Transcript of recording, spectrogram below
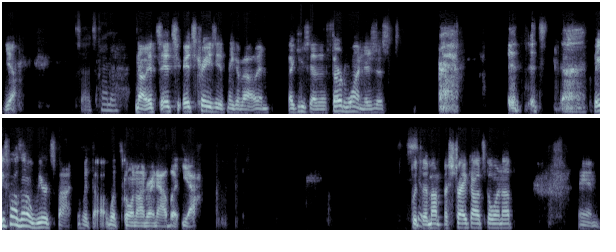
Yeah. so it's kind of No, it's it's it's crazy to think about, and like you said, the third one is just it, it's uh, baseball's in a weird spot with uh, what's going on right now. But yeah, with So- the amount of strikeouts going up, and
